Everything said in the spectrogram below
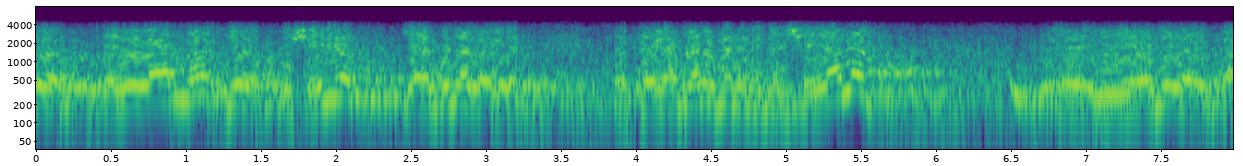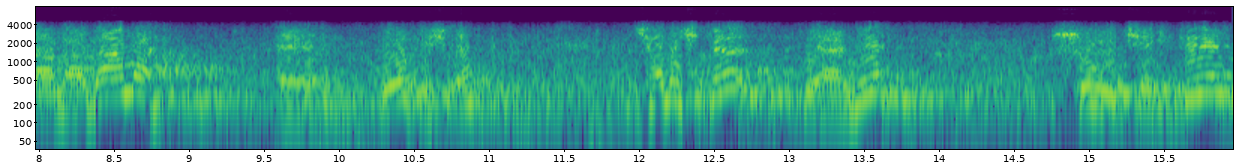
Yok. Evi var mı? Yok. Bir şey yok. Geldiler oraya. E, Peygamber Efendimiz'in şeyi ama e, yeğeni ve damadı ama e, yok işte. Çalıştı yani suyu çekti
